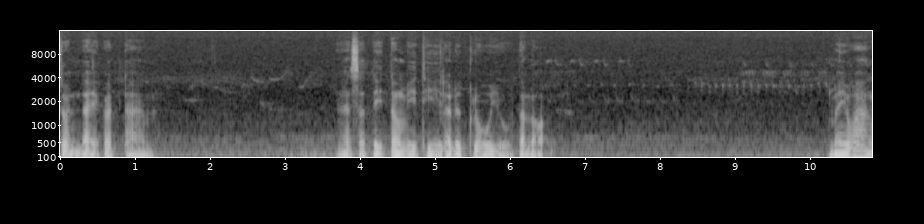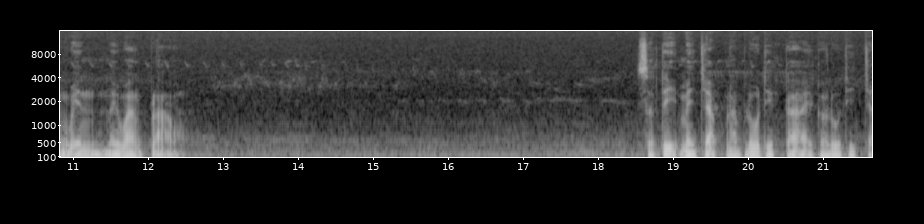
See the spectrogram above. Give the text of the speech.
ส่วนใดก็ตามสติต้องมีที่ระลึกรู้อยู่ตลอด ไม่ว่างเว้นไม่ว่างเปล่า สติไม่จับรับรู้ที่กายก็รู้ที่ใจ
